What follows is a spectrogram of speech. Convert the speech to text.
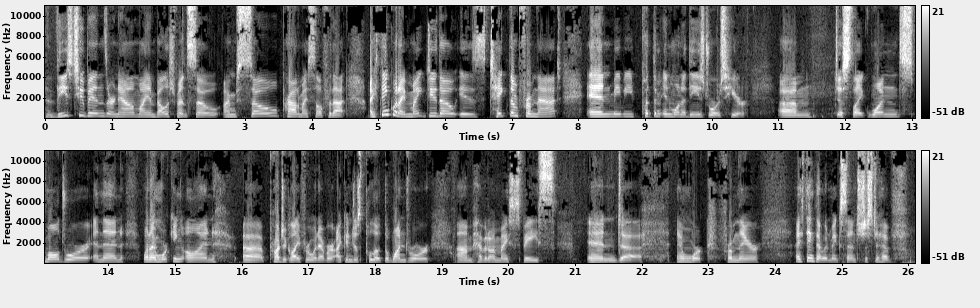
these two bins are now my embellishments. So I'm so proud of myself for that. I think what I might do though is take them from that and maybe put them in one of these drawers here. Um, just like one small drawer and then when I'm working on uh, Project Life or whatever, I can just pull out the one drawer, um, have it on my space and uh, and work from there. I think that would make sense just to have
